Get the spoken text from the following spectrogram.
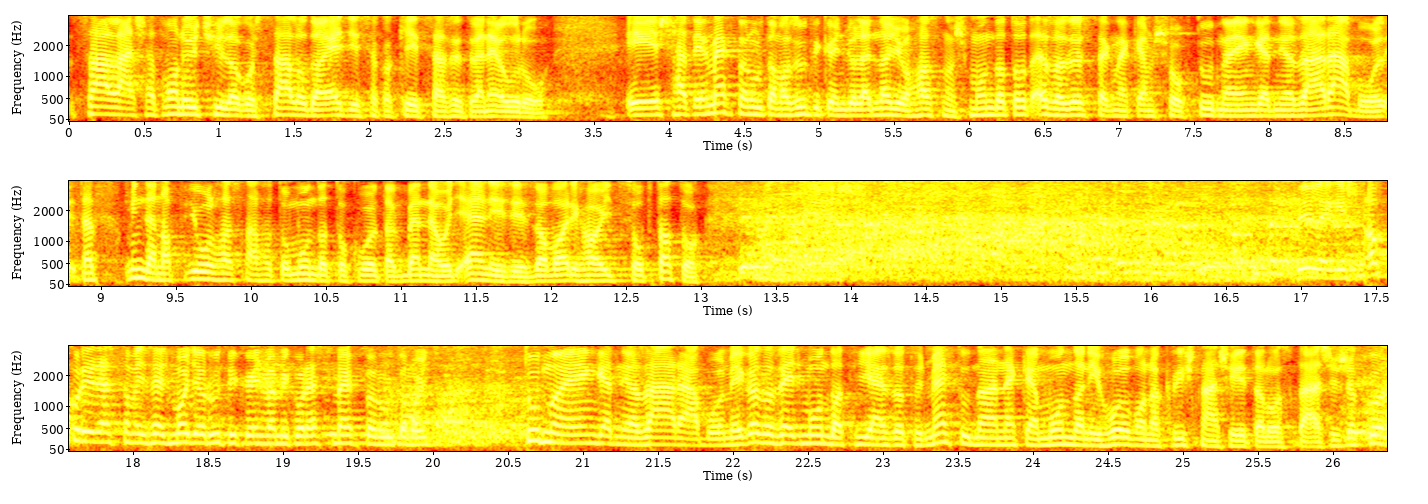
szállás, hát van ötcsillagos szálloda, egy éjszaka 250 euró. És hát én megtanultam az útikönyvből egy nagyon hasznos mondatot, ez az összeg nekem sok tudna engedni az árából. Tehát minden nap jól használható mondatok voltak benne, hogy elnézés zavarja, ha itt szoptatok. Tényleg, és akkor éreztem, hogy ez egy magyar útikönyv, amikor ezt megtanultam, hogy tudna engedni az árából. Még az az egy mondat hiányzott, hogy meg tudná nekem mondani, hol van a krisnás ételosztás. És akkor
